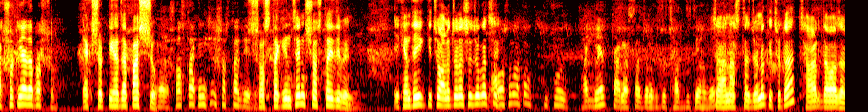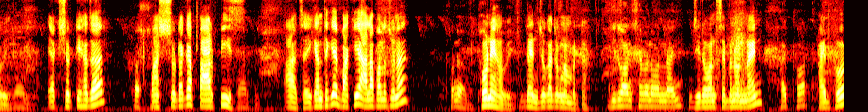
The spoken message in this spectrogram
একষট্টি হাজার পাঁচশো। একষট্টি হাজার পাঁচশো? হ্যাঁ সস্তা কিনছি সস্তায় দিয়ে। সস্তা কিনছেন সস্তায় দিবেন। এখান থেকে কিছু আলোচনার সুযোগ আছে? আলোচনা তো কিছু থাকবে চা নাস্তার জন্য কিছু ছাড় দিতে হবে। চা নাস্তার জন্য কিছুটা ছাড় দেওয়া যাবে। একষট্টি হাজার পাঁচশো টাকা পার পিস। আচ্ছা এখান থেকে বাকি আলাপ আলোচনা ফোনে হবে। ফোনে হবে। দেন যোগাযোগ নাম্বারটা। Zero one seven one nine. Zero one seven one nine. Five four. Five four.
